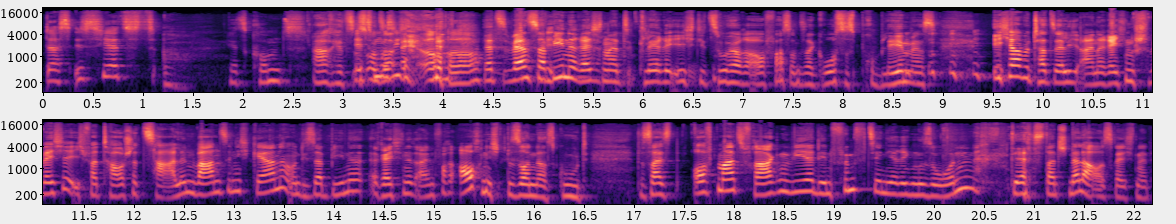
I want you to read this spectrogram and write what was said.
Das ist jetzt, oh, jetzt kommt's. Ach, jetzt ist Jetzt unser, muss ich, oh. Jetzt, während Sabine rechnet, kläre ich die Zuhörer auf, was unser großes Problem ist. Ich habe tatsächlich eine Rechenschwäche. Ich vertausche Zahlen wahnsinnig gerne und die Sabine rechnet einfach auch nicht besonders gut. Das heißt, oftmals fragen wir den 15-jährigen Sohn, der das dann schneller ausrechnet.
